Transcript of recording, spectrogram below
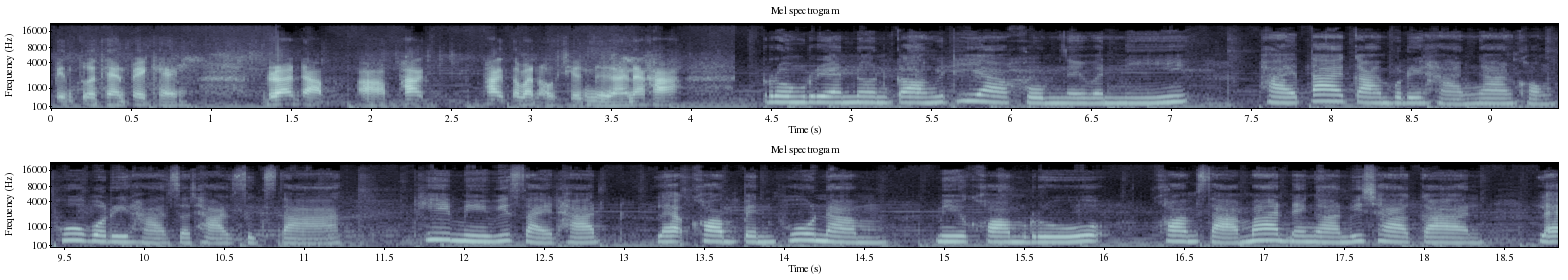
เป็นตัวแทนไปแข่ง ระดับภาคภาคตะวันออกเฉียงเหนือนะคะ โรงเรียนนนกลางวิทยาคมในวันนี้ ภายใต้การบริหารงานของผู้บริหารสถานศึกษา ที่มีวิสัยทัศน์ และความเป็นผู้นำมีความรู้ ความสามารถในงานวิชาการ และ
